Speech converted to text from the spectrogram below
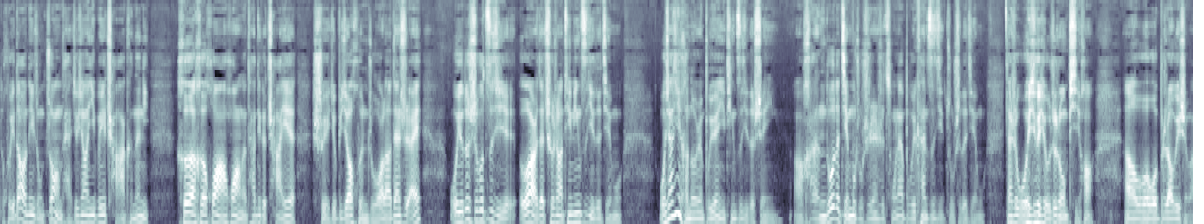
回到那种状态，就像一杯茶，可能你。喝啊喝，晃啊晃的，它那个茶叶水就比较浑浊了。但是，哎，我有的时候自己偶尔在车上听听自己的节目，我相信很多人不愿意听自己的声音啊。很多的节目主持人是从来不会看自己主持的节目，但是我就有这种癖好啊。我我不知道为什么，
